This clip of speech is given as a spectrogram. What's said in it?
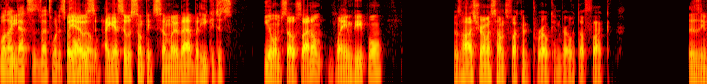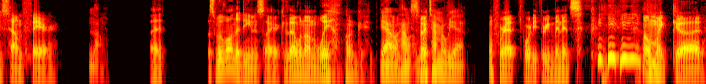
Well, like He- that's that's what it's called. yeah, it was. though. I guess it was something similar to that, but he could just heal himself. So I don't blame people. Because Hashirama sounds fucking broken, bro. What the fuck? This doesn't even sound fair. No. But let's move on to Demon Slayer because that went on way longer. Yeah. Well, how, what time are we at? We're at forty three minutes. oh my god.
